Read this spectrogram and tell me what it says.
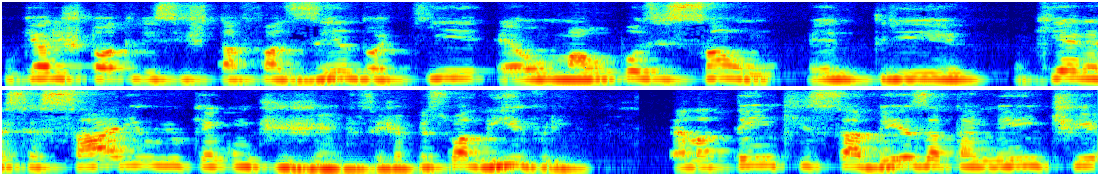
O que Aristóteles está fazendo aqui é uma oposição entre o que é necessário e o que é contingente, ou seja, a pessoa livre ela tem que saber exatamente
